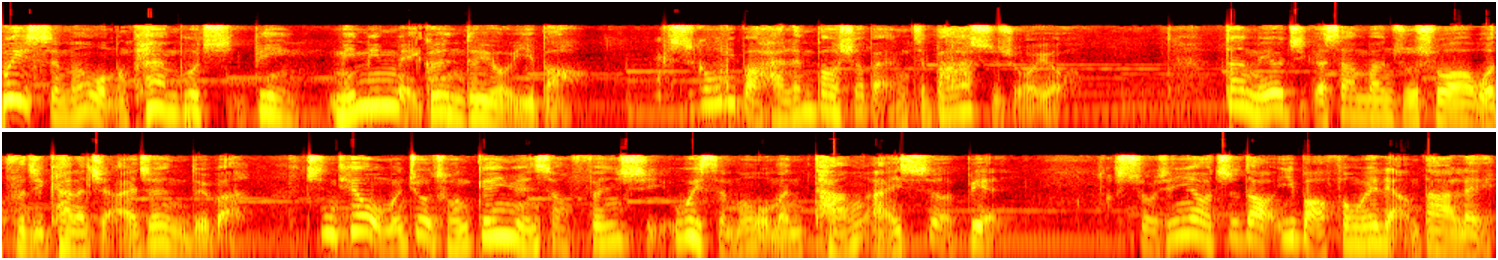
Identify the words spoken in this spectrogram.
为什么我们看不起病？明明每个人都有医保，职工医保还能报销百分之八十左右，但没有几个上班族说我自己看得起癌症，对吧？今天我们就从根源上分析，为什么我们谈癌色变。首先要知道，医保分为两大类，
